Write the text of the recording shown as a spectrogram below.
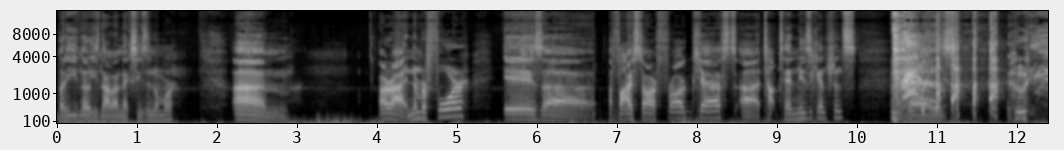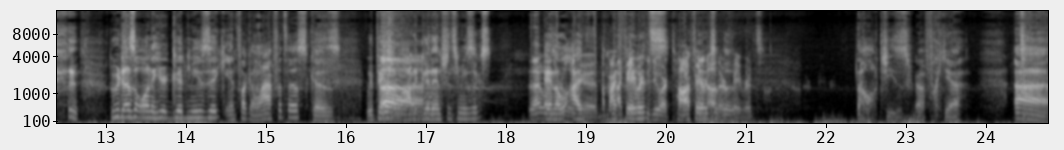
but he know he's not on next season no more. Um. All right, number four is uh, a five star frogcast uh, top ten music entrance. Because who who doesn't want to hear good music and fucking laugh with us? Because we picked a lot of good Uh, entrance musics. That was And really I- good. my I wait to do our top ten favorites other the- favorites. Oh Jesus, oh, fuck yeah. Uh,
